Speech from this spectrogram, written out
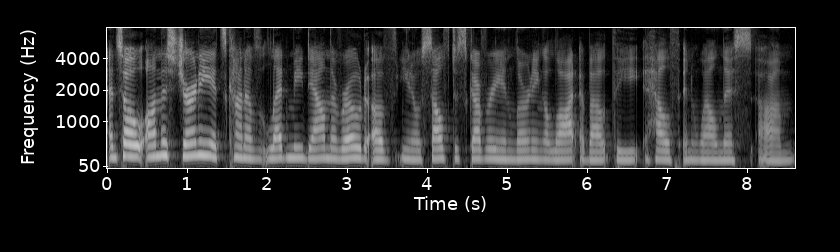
and so on this journey it's kind of led me down the road of you know self-discovery and learning a lot about the health and wellness um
